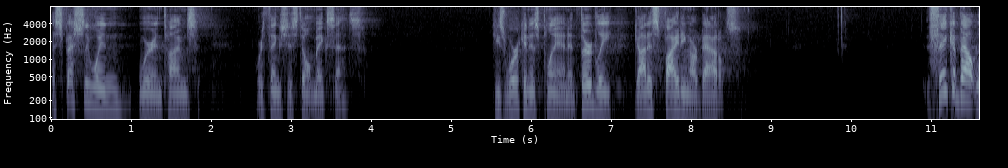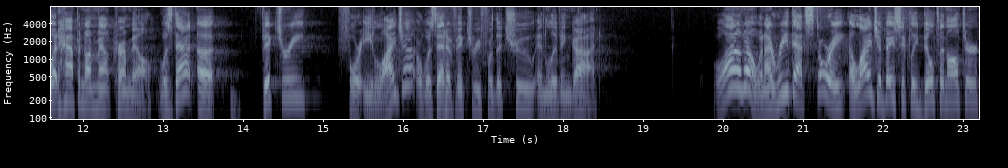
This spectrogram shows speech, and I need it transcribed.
especially when we're in times where things just don't make sense. He's working his plan. And thirdly, God is fighting our battles. Think about what happened on Mount Carmel. Was that a victory for Elijah or was that a victory for the true and living God? Well, I don't know. When I read that story, Elijah basically built an altar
